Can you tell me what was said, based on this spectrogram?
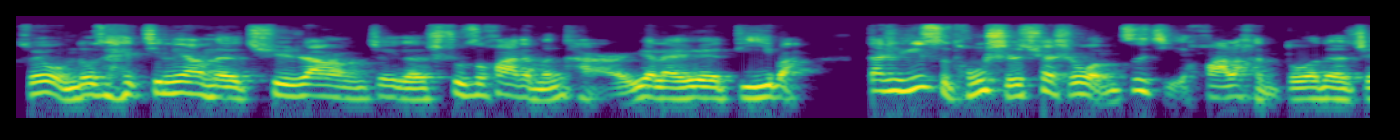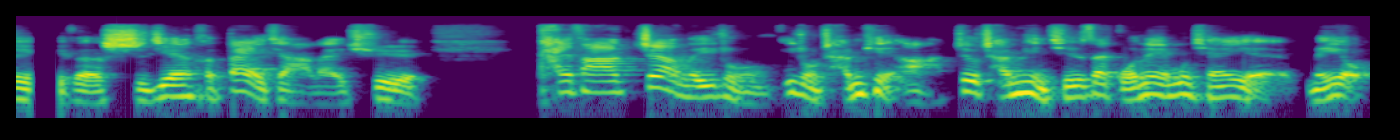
所以我们都在尽量的去让这个数字化的门槛儿越来越低吧。但是与此同时，确实我们自己花了很多的这个时间和代价来去开发这样的一种一种产品啊。这个产品其实在国内目前也没有，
